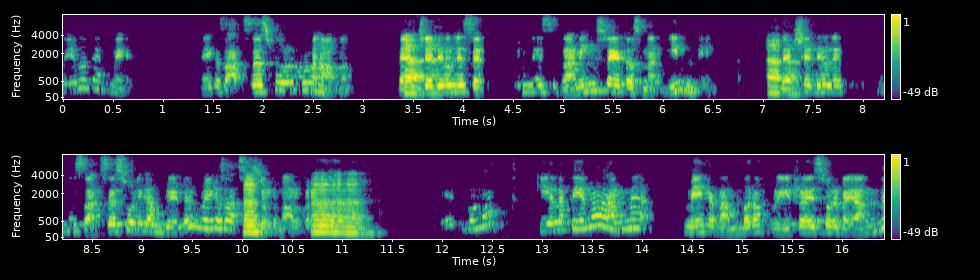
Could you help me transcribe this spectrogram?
තියෙනවා දැන් මේ. මේක සක්සස්ෆුල් වුණාම schedule is is running status නම් ඉන්නේ. that schedule is successfully completed මේක successful මාරු කරා එතකොට කියලා තියෙනවා අන්න මේක number of retries වලට යන්න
